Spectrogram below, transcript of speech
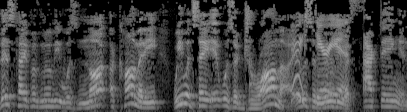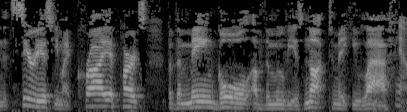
this type of movie was not a comedy. We would say it was a drama. Very it was a movie serious. with acting and it's serious. You might cry at parts. But the main goal of the movie is not to make you laugh. No.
